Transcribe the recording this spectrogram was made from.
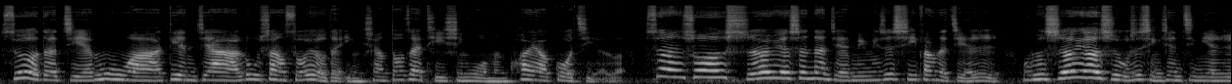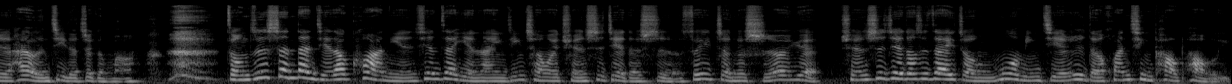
所有的节目啊、店家啊、路上所有的影像，都在提醒我们快要过节了。虽然说十二月圣诞节明明是西方的节日，我们十二月二十五是行宪纪念日，还有人记得这个吗？总之，圣诞节到跨年，现在俨然已经成为全世界的事了。所以整个十二月，全世界都是在一种莫名节日的欢庆泡泡里。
